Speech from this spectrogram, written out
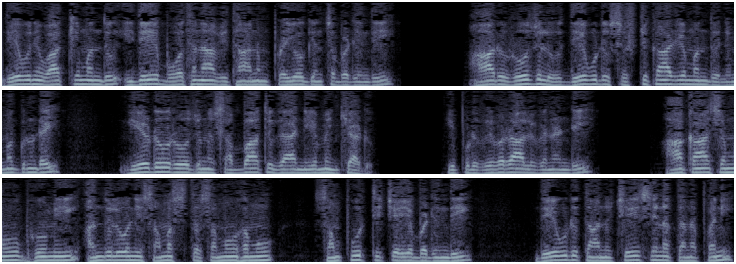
దేవుని వాక్యమందు ఇదే బోధనా విధానం ప్రయోగించబడింది. ఆరు రోజులు దేవుడు సృష్టికార్యమందు నిమగ్నుడై ఏడో రోజును సబ్బాతుగా నియమించాడు. ఇప్పుడు వివరాలు వినండి. ఆకాశము భూమి అందులోని సమస్త సమూహము సంపూర్తి చేయబడింది. దేవుడు తాను చేసిన తన పని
